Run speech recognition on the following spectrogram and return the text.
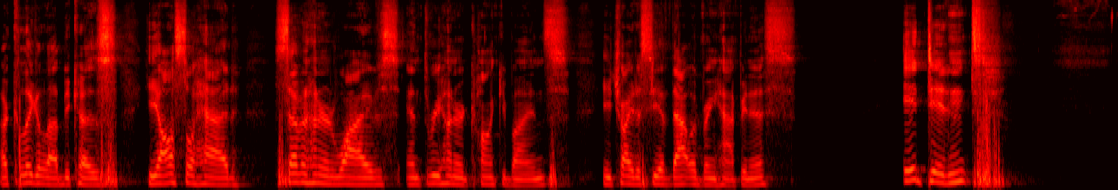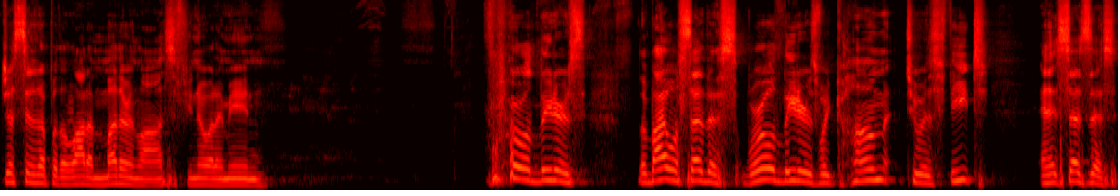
or Caligula, because he also had 700 wives and 300 concubines. He tried to see if that would bring happiness. It didn't. Just ended up with a lot of mother in laws, if you know what I mean. World leaders, the Bible said this world leaders would come to his feet, and it says this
